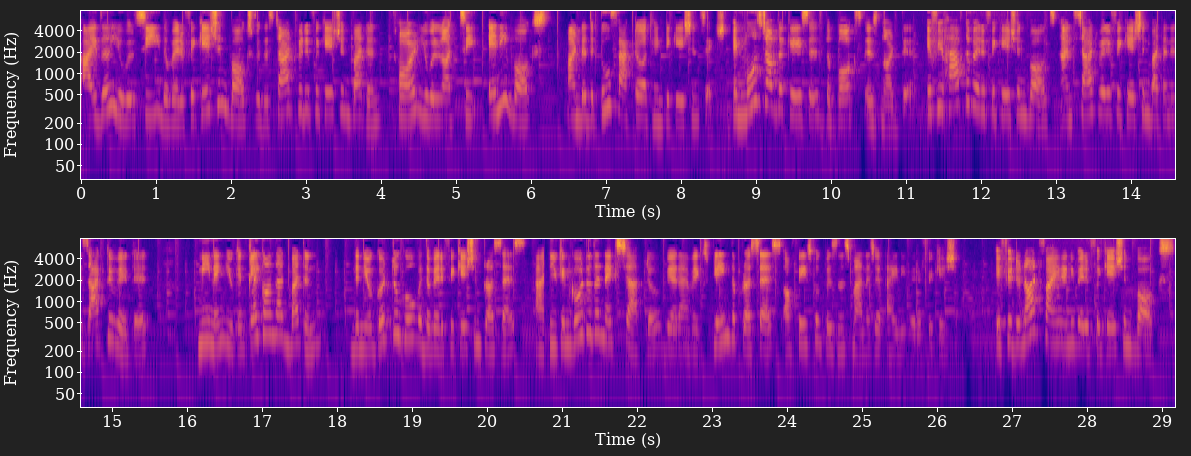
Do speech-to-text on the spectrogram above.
either you will see the verification box with the start verification button or you will not see any box under the two-factor authentication section. In most of the cases, the box is not there. If you have the verification box and start verification button is activated, meaning you can click on that button, then you're good to go with the verification process and you can go to the next chapter where I have explained the process of Facebook Business Manager ID verification. If you do not find any verification box,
